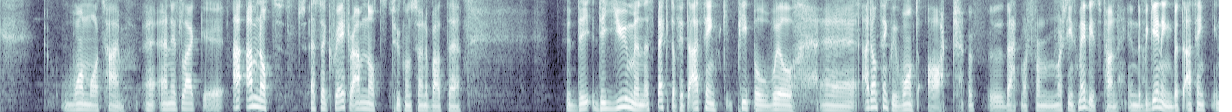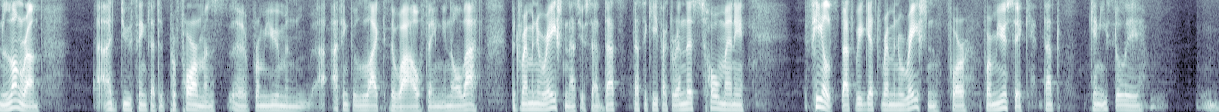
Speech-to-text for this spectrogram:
one more time. Uh, and it's like uh, I, i'm not as a creator i'm not too concerned about the the the human aspect of it i think people will uh, i don't think we want art of, uh, that much from machines. Maybe it's fun in the beginning but i think in the long run i do think that the performance uh, from human I- think we like the wow thing and all that. But remuneration as you said that's that's a key factor. And there's so many fields that we get remuneration for for music that can easily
